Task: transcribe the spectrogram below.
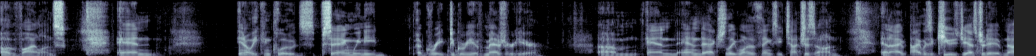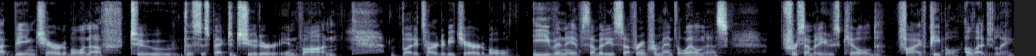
of violence. And, you know, he concludes saying we need a great degree of measure here. Um, and and actually, one of the things he touches on, and I, I was accused yesterday of not being charitable enough to the suspected shooter in Vaughan, but it's hard to be charitable even if somebody is suffering from mental illness for somebody who's killed five people allegedly.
